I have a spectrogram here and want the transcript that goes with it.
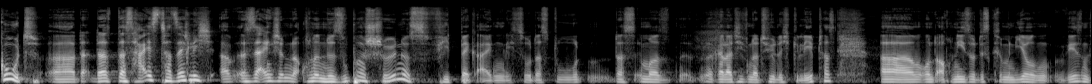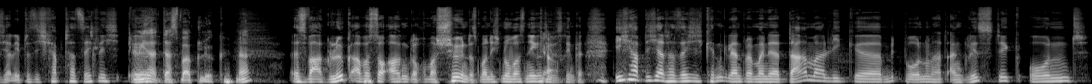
gut, äh, das, das heißt tatsächlich, äh, das ist ja eigentlich auch ein super schönes Feedback eigentlich, so dass du das immer äh, relativ natürlich gelebt hast äh, und auch nie so Diskriminierung wesentlich erlebt hast. Ich habe tatsächlich äh, Ja, das war Glück, ne? Es war Glück, aber es ist doch eigentlich auch immer schön, dass man nicht nur was Negatives Ja. reden kann. Ich habe dich ja tatsächlich kennengelernt, weil meine damalige Mitbewohnerin hat Anglistik und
